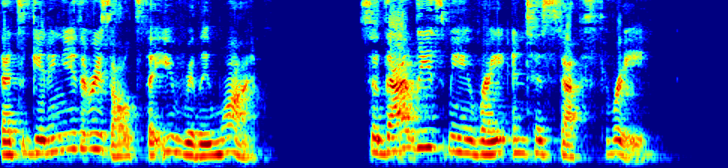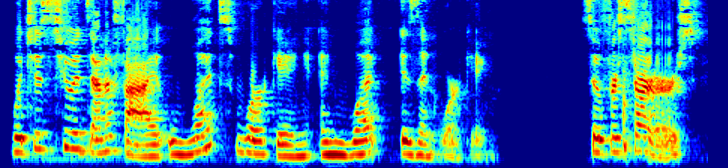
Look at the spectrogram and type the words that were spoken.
that's getting you the results that you really want. So that leads me right into step three, which is to identify what's working and what isn't working. So, for starters,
